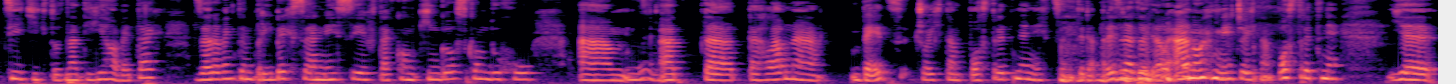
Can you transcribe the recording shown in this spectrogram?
cíti to na tých jeho vetách. Zároveň ten príbeh sa nesie v takom kingovskom duchu a, a tá, tá hlavná vec, čo ich tam postretne, nechcem teda prezradzať, ale áno, niečo ich tam postretne, je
